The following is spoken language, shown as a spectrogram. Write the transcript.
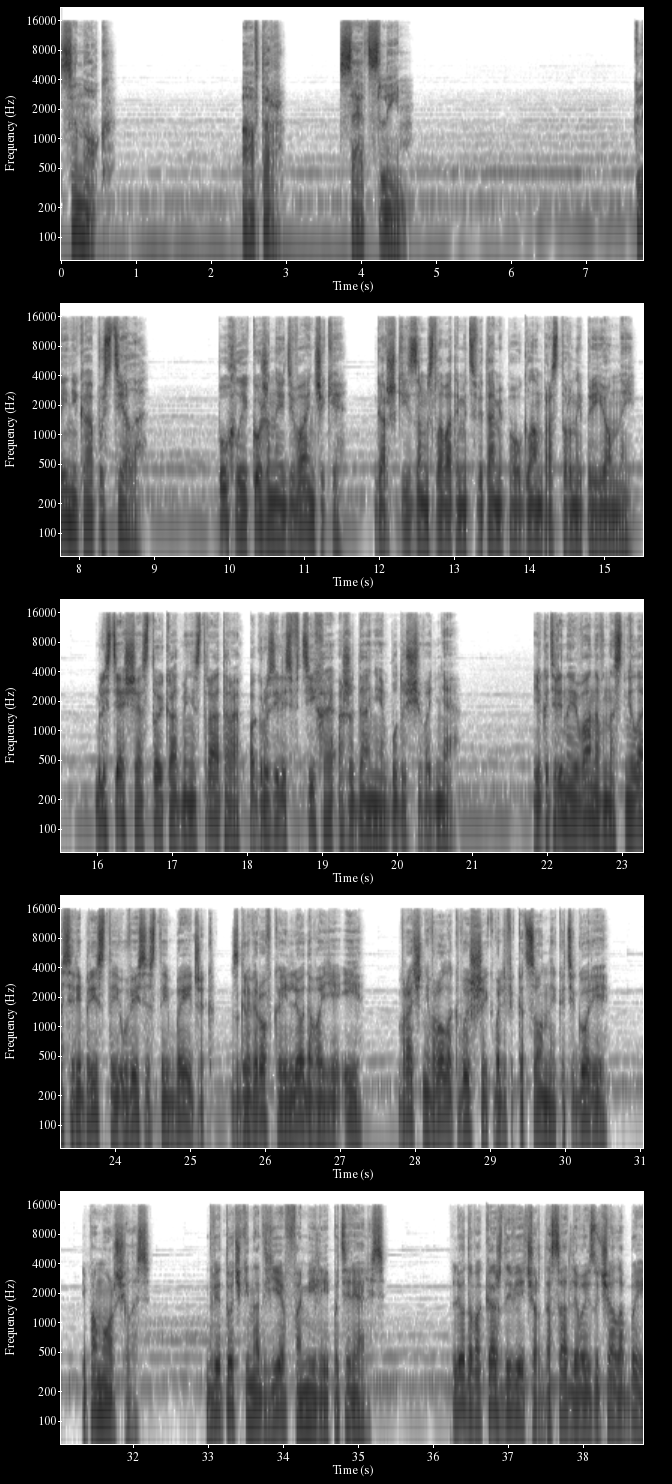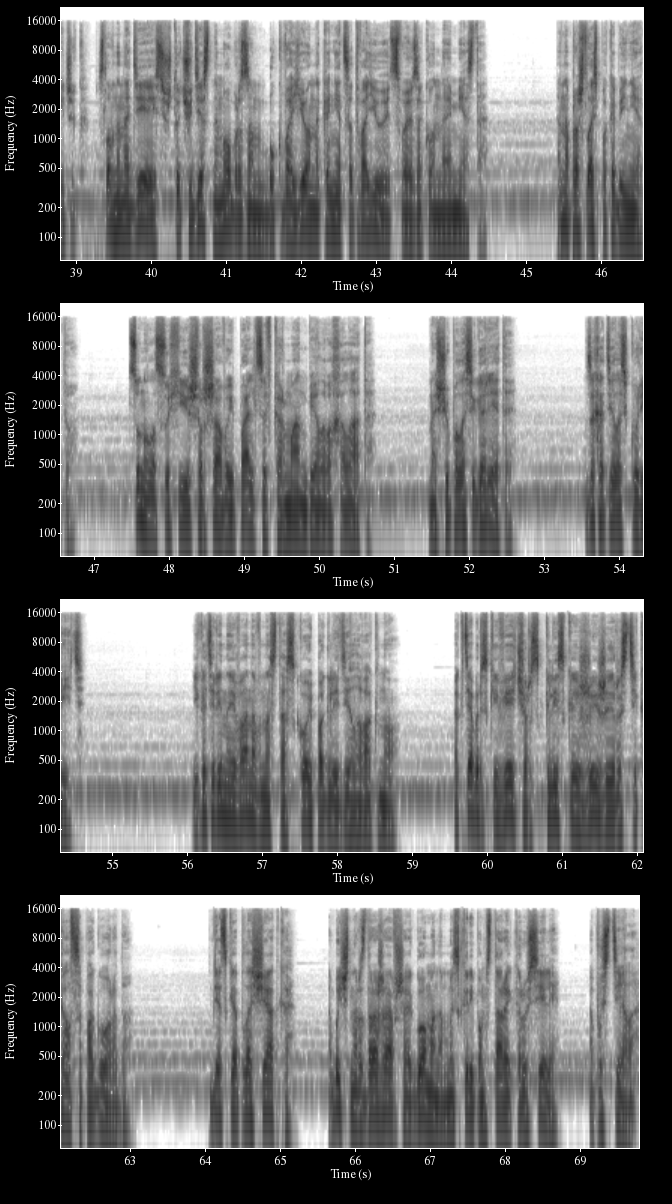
Сынок. Автор Сет Слим. Клиника опустела. Пухлые кожаные диванчики, горшки с замысловатыми цветами по углам просторной приемной, блестящая стойка администратора погрузились в тихое ожидание будущего дня. Екатерина Ивановна сняла серебристый увесистый бейджик с гравировкой «Лёдово ЕИ», врач-невролог высшей квалификационной категории, и поморщилась. Две точки над «Е» в фамилии потерялись. Лёдова каждый вечер досадливо изучала бейджик, словно надеясь, что чудесным образом буква «Ё» наконец отвоюет свое законное место. Она прошлась по кабинету, сунула сухие шершавые пальцы в карман белого халата, нащупала сигареты. Захотелось курить. Екатерина Ивановна с тоской поглядела в окно. Октябрьский вечер с клизкой жижей растекался по городу. Детская площадка, обычно раздражавшая гомоном и скрипом старой карусели, опустела.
